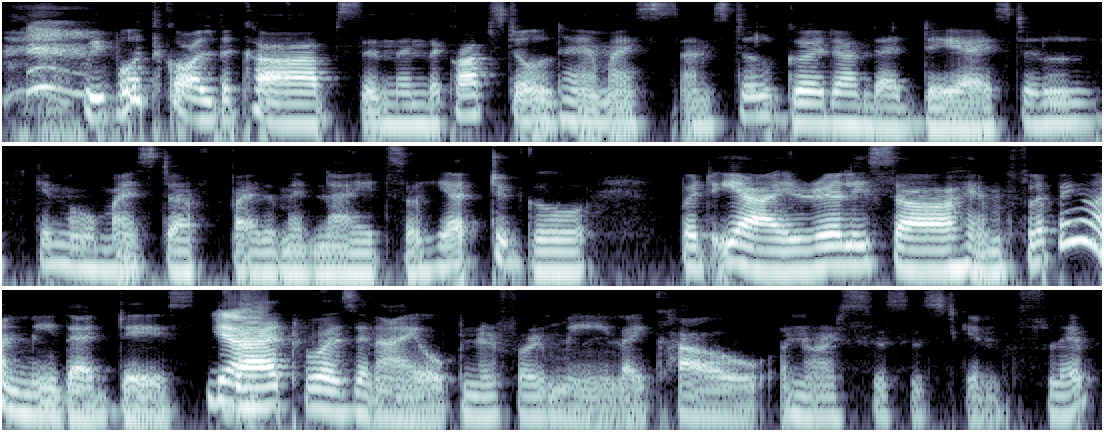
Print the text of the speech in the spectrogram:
we both called the cops, and then the cops told him I, am still good on that day. I still can move my stuff by the midnight. So he had to go. But yeah, I really saw him flipping on me that day. Yeah. That was an eye opener for me, like how a narcissist can flip.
